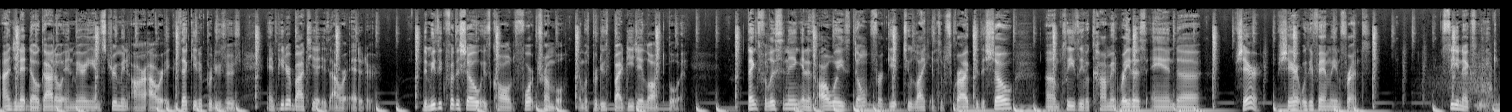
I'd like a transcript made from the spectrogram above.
I'm Jeanette Delgado and Marianne Struman are our executive producers, and Peter Bhatia is our editor. The music for the show is called Fort Trumbull and was produced by DJ Lost Boy. Thanks for listening, and as always, don't forget to like and subscribe to the show. Um, please leave a comment, rate us, and uh, share. Share it with your family and friends. See you next week.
